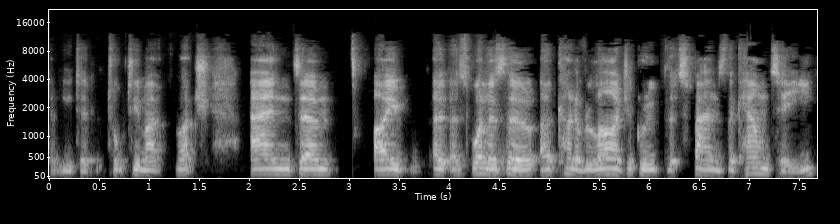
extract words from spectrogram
don't need to talk too much. And um, I, as well as the a kind of larger group that spans the county,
